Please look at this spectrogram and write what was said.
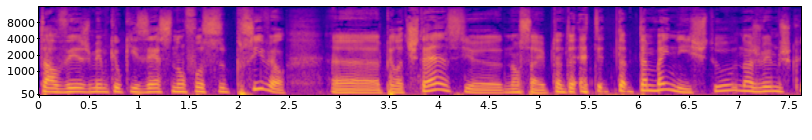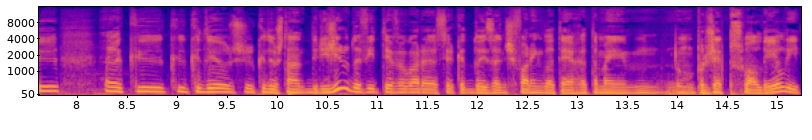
talvez mesmo que eu quisesse não fosse possível uh, pela distância, não sei. Portanto, também nisto nós vemos que, uh, que, que, que, Deus, que Deus está a dirigir. O David teve agora cerca de dois anos fora em Inglaterra, também num projeto pessoal dele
